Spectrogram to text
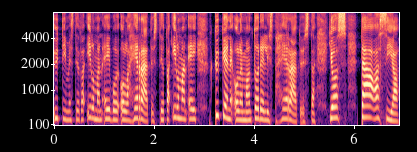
ytimestä, jota ilman ei voi olla herätystä, jota ilman ei kykene olemaan todellista herätystä. Jos tämä asia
